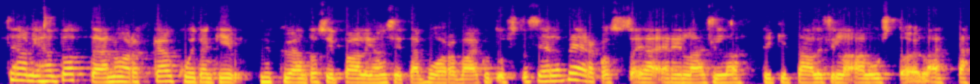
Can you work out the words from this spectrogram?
Se on ihan totta ja nuoret käy kuitenkin nykyään tosi paljon sitä vuorovaikutusta siellä verkossa ja erilaisilla digitaalisilla alustoilla, että,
